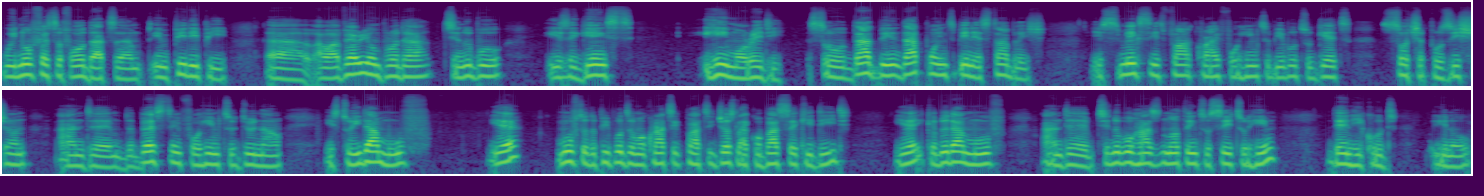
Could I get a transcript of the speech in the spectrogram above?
we know first of all that um, in PDP, uh, our very own brother Tinubu is against him already. So that being that point being established, it makes it far cry for him to be able to get such a position. And um, the best thing for him to do now is to either move, yeah, move to the People Democratic Party just like Obaseki did. Yeah, he can do that move, and uh, Tinubu has nothing to say to him. Then he could, you know,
